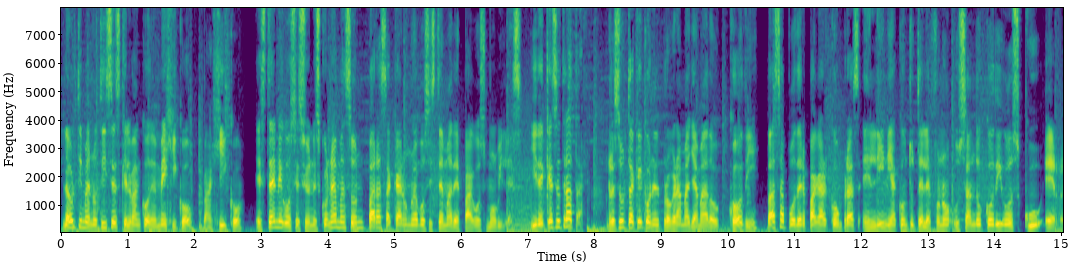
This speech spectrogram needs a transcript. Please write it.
La última noticia es que el Banco de México, Banjico, está en negociaciones con Amazon para sacar un nuevo sistema de pagos móviles. ¿Y de qué se trata? Resulta que con el programa llamado Cody vas a poder pagar compras en línea con tu teléfono usando códigos QR.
